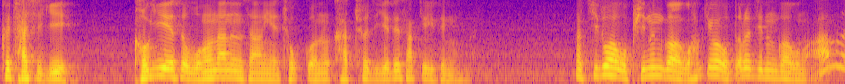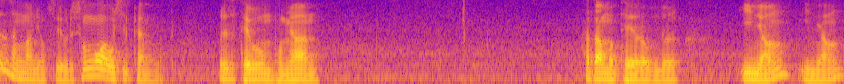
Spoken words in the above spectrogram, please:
그 자식이 거기에서 원하는 상의 조건을 갖춰지게 돼서 합격이 된 건가요? 그러니까 기도하고 비는 거하고 합격하고 떨어지는 거하고는 아무런 상관이 없어요. 우리 성공하고 실패하는 것도. 그래서 대부분 보면 하다못해 여러분들 인형, 인형,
